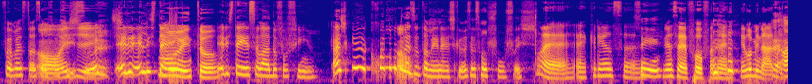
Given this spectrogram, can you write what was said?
Foi uma situação Ai, fofíssima. gente. Ele- Eles têm. Muito. Eles têm esse lado fofinho. Acho que, como no Brasil também, né? As crianças são fofas. É, é criança. Sim. Criança é fofa, né? Iluminada. É, a,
